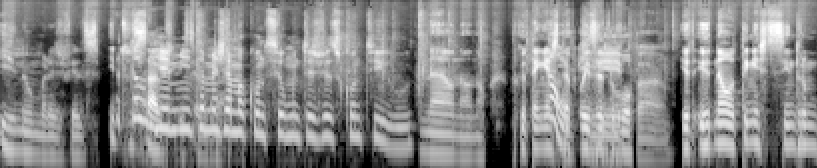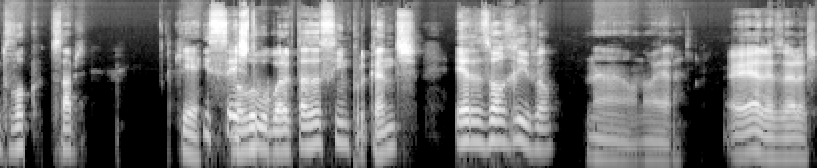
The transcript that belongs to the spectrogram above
inúmeras vezes. E tu Então, sabes e a que mim é também já me aconteceu muitas vezes contigo. Não, não, não. Porque eu tenho esta coisa de louco. Eu, eu- não, eu tenho este síndrome de louco, tu sabes? Que é. Isso és tu agora que estás assim, porque antes eras horrível. Não, não era. Eras, eras.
